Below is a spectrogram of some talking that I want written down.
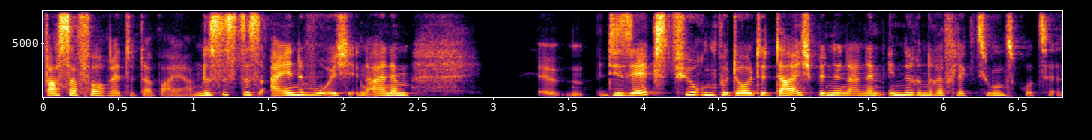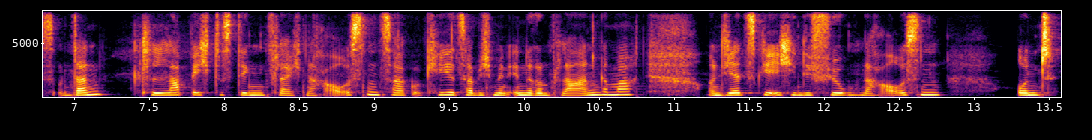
Wasservorräte dabei haben. Das ist das eine, wo ich in einem ähm, die Selbstführung bedeutet da, ich bin in einem inneren Reflexionsprozess. Und dann klappe ich das Ding vielleicht nach außen und sage, okay, jetzt habe ich mir einen inneren Plan gemacht und jetzt gehe ich in die Führung nach außen und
